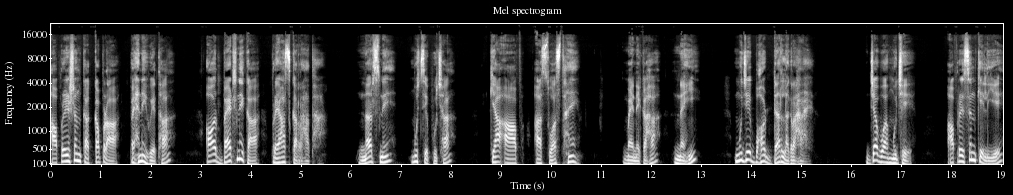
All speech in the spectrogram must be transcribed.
ऑपरेशन का कपड़ा पहने हुए था और बैठने का प्रयास कर रहा था। नर्स ने मुझसे पूछा, क्या आप अस्वस्थ हैं? मैंने कहा, नहीं, मुझे बहुत डर लग रहा है। जब वह मुझे ऑपरेशन के लिए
